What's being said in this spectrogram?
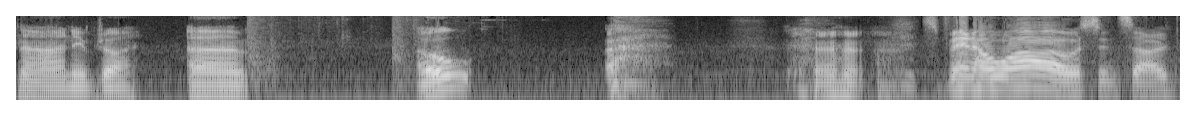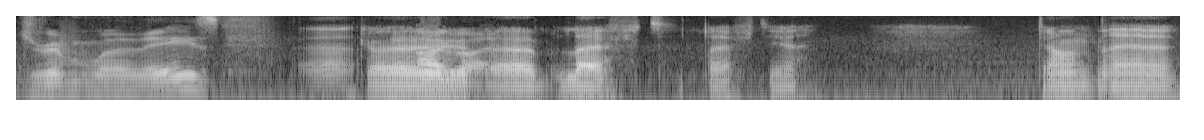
No, neither do I. Um. Oh. It's been a while since I've driven one of these. Uh, Go oh, right. um, left, left. Yeah. Down there.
